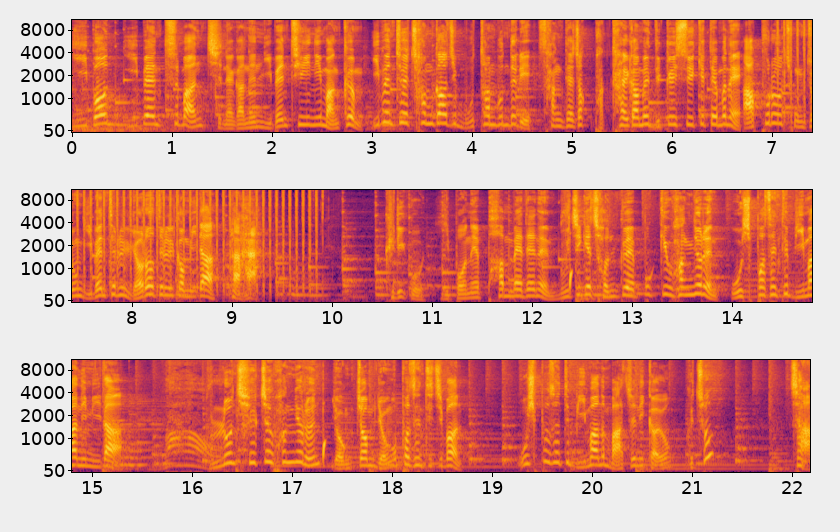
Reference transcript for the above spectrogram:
이번 이벤트만 진행하는 이벤트이니만큼 이벤트에 참가하지 못한 분들이 상대적 박탈감을 느낄 수 있기 때문에 앞으로 종종 이벤트를 열어드릴 겁니다. 하하. 그리고 이번에 판매되는 무지개 전구의 뽑기 확률은 50% 미만입니다. 물론 실제 확률은 0.05%지만 50% 미만은 맞으니까요. 그쵸? 자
